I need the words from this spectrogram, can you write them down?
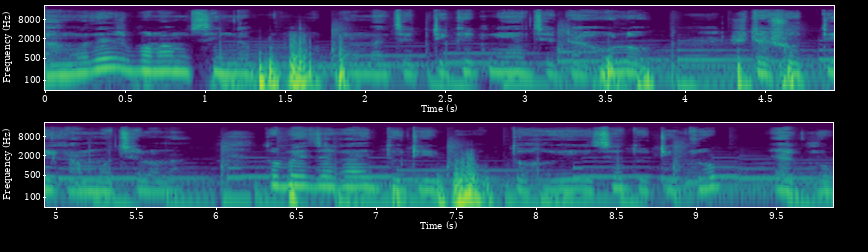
বাংলাদেশ বনাম সিঙ্গাপুর ফুটবল ম্যাচের টিকিট নিয়ে যেটা হলো, সেটা সত্যিই কাম্য ছিল না। তবে এ জায়গায় দুটি বিভক্ত হয়ে গেছে, দুটি গ্রুপ। এক গ্রুপ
